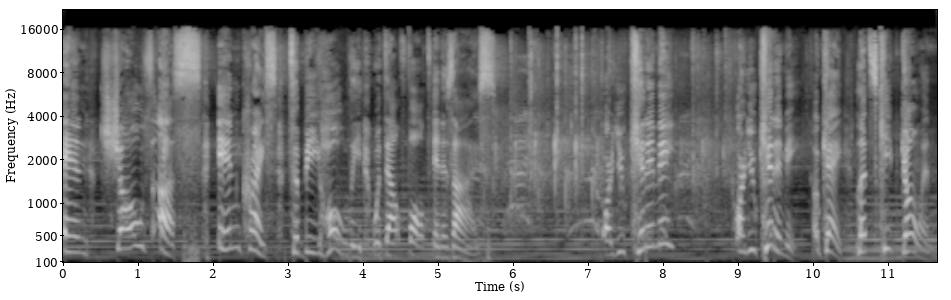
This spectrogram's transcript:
and chose us in Christ to be holy without fault in his eyes. Are you kidding me? Are you kidding me? Okay, let's keep going.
